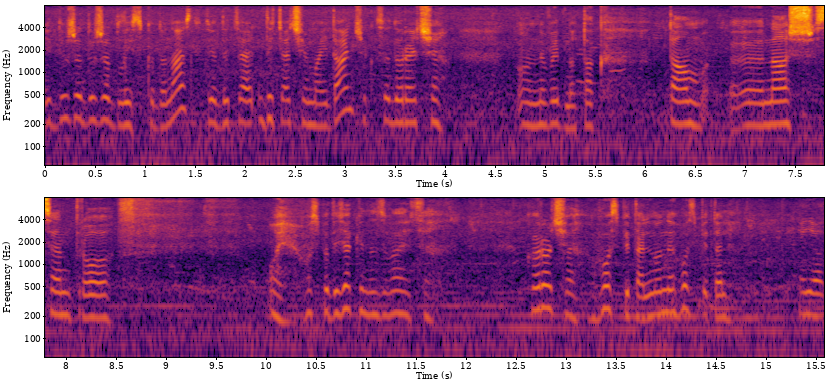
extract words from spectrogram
І дуже-дуже близько до нас. Тут є дитя... дитячий майданчик. Це, до речі, не видно так. Там е, наш центро. Ой, господи, як він називається? Коротше, госпіталь, ну не госпіталь, як?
